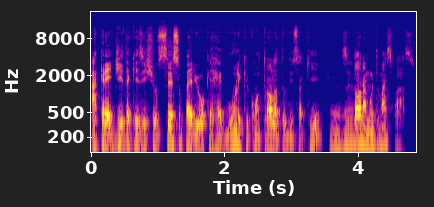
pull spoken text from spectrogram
acredita que existe um ser superior que regula e que controla tudo isso aqui, se Uhum. torna muito mais fácil.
